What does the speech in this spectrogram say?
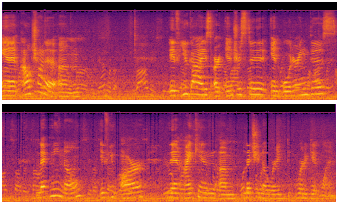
And I'll try to, um, if you guys are interested in ordering this, let me know. If you are, then I can um, let you know where to where to get one.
